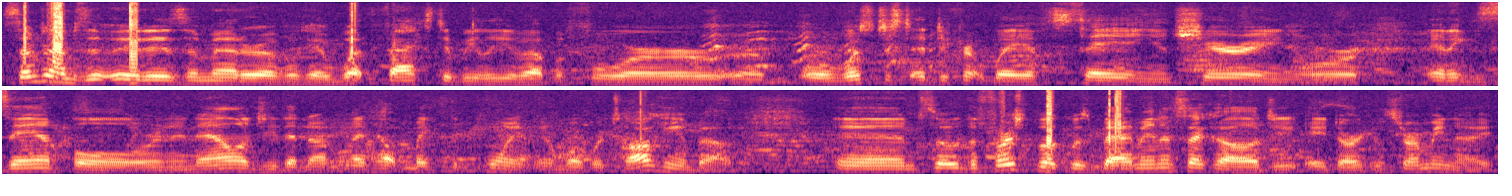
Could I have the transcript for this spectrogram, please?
Sometimes it is a matter of okay, what facts did we leave out before, um, or what's just a different way of saying and sharing, or an example or an analogy that not- might help make the point in what we're talking about. And so the first book was Batman and Psychology: A Dark and Stormy Night,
